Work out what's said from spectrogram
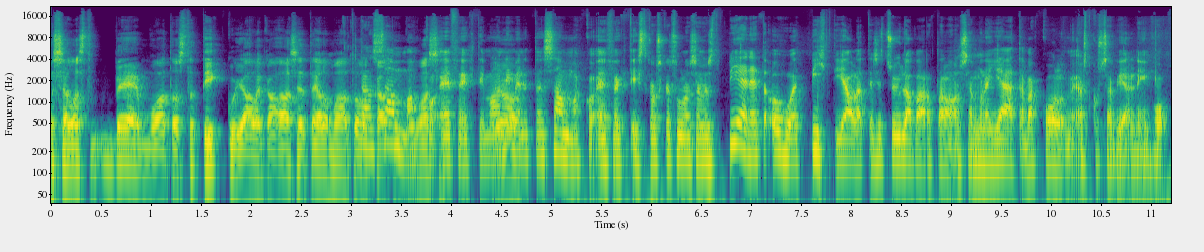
sellaista V-muotoista tikkujalka-asetelmaa Tämä tuolla on katukuvassa. sammakkoefekti. Mä oon Joo. nimennyt tämän sammakkoefektiksi, koska sulla on sellaiset pienet ohuet pihtijalat ja sit sun ylävartalo on semmoinen jäätävä kolmio, kun sä vielä niinku...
